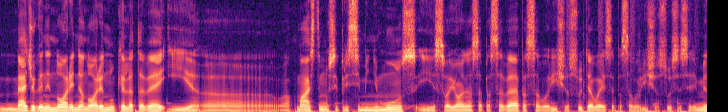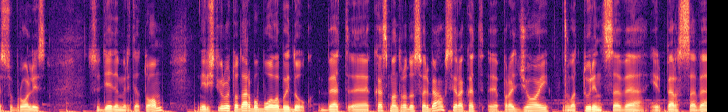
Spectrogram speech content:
medžiaga jinai nori, nenori nukelia tave į uh, apmąstymus, į prisiminimus, į svajonės apie save, apie savo ryšį su tėvais, apie savo ryšį su seserimis, su broliais su dėdėm ir tėtom. Ir iš tikrųjų to darbo buvo labai daug. Bet e, kas man atrodo svarbiausia yra, kad e, pradžioj, va, turint save ir per save,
